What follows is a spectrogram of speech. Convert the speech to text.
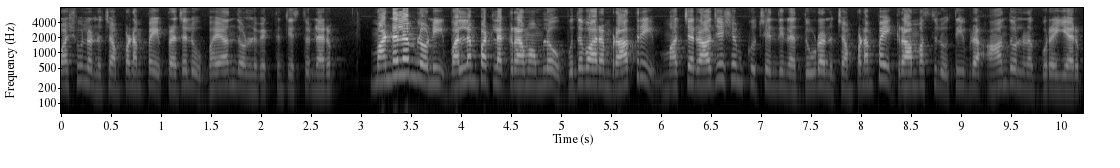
పశువులను చంపడంపై ప్రజలు భయాందోళన వ్యక్తం చేస్తున్నారు. మండలంలోని వల్లంపట్ల గ్రామంలో బుధవారం రాత్రి మచ్చ రాజేశంకు చెందిన దూడను చంపడంపై గ్రామస్తులు తీవ్ర ఆందోళనకు గురయ్యారు.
